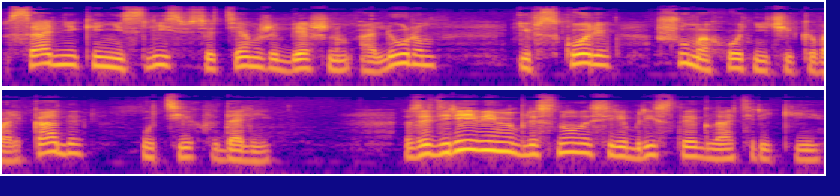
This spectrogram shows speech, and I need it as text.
Всадники неслись все тем же бешеным аллюром, и вскоре шум охотничьей кавалькады утих вдали. За деревьями блеснула серебристая гладь реки.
